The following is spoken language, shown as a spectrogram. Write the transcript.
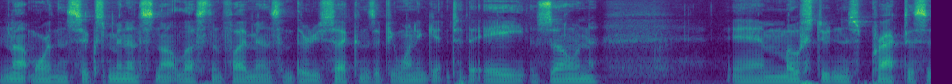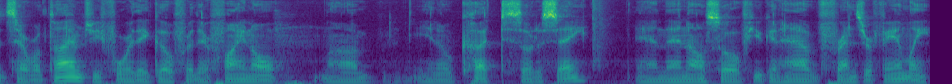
not more than six minutes, not less than five minutes and 30 seconds if you want to get into the A zone. And most students practice it several times before they go for their final, um, you know, cut, so to say. And then also, if you can have friends or family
